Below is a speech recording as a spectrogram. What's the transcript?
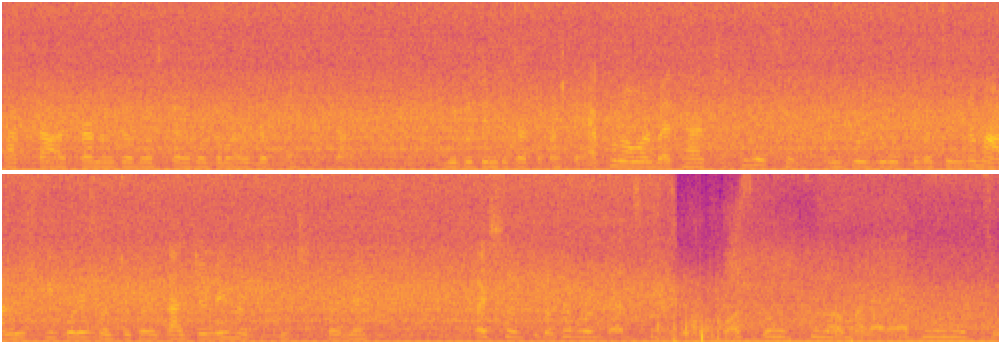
সাতটা, আটটা, নয়টা, দশটা, এগারোটা, বারোটা একটা দুটো, তিনটে, চারটে, পাঁচটা এখনও আমার ব্যথা আছে, ঠিক আছে? আমি সহ্য করতে পারছি না। মানুষ কী করে সহ্য করে? তার জন্যই হয়তো সুইচ করলেন আর সত্যি কথা বলতে আজকে কষ্ট হচ্ছিল আমার, আর এখনও হচ্ছে।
